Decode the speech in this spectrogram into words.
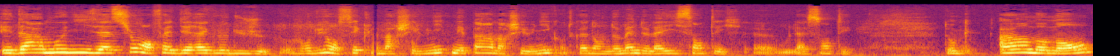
et d'harmonisation en fait des règles du jeu. Aujourd'hui, on sait que le marché unique n'est pas un marché unique, en tout cas dans le domaine de la e-santé ou la santé. Donc à un moment,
